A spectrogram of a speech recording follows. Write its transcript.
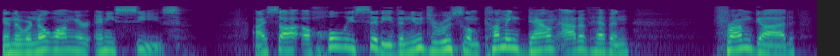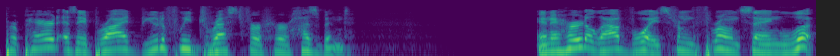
and there were no longer any seas. I saw a holy city, the new Jerusalem, coming down out of heaven from God, prepared as a bride beautifully dressed for her husband. And I heard a loud voice from the throne saying, Look,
